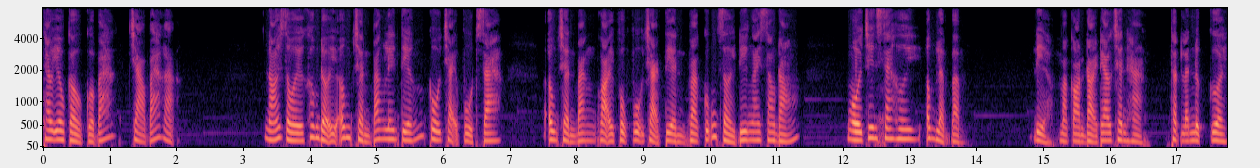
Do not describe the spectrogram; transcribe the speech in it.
theo yêu cầu của bác. Chào bác ạ. Nói rồi không đợi ông Trần Băng lên tiếng, cô chạy vụt ra. Ông Trần Băng gọi phục vụ trả tiền và cũng rời đi ngay sau đó. Ngồi trên xe hơi, ông lẩm bẩm. Đỉa mà còn đòi đeo chân hàng. Thật là nực cười.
